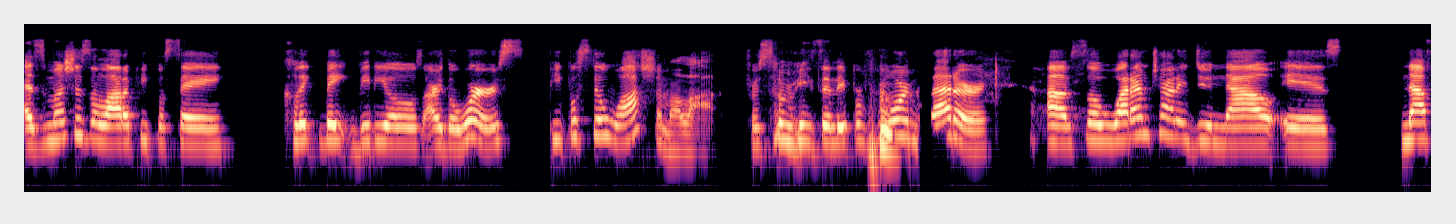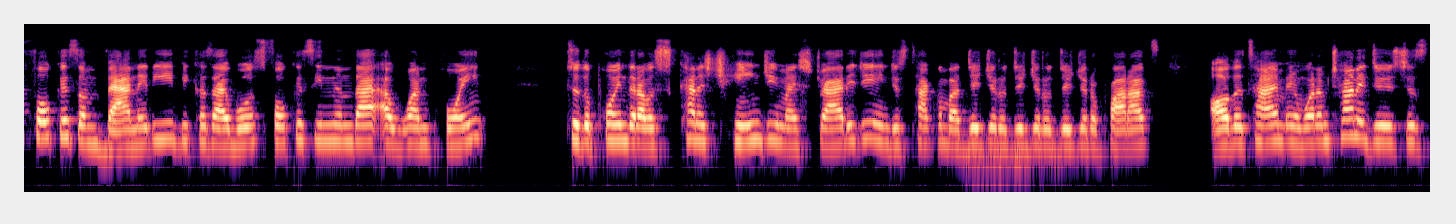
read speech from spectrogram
as much as a lot of people say clickbait videos are the worst, people still watch them a lot for some reason. They perform better. Um, so what I'm trying to do now is not focus on vanity because I was focusing on that at one point to the point that I was kind of changing my strategy and just talking about digital, digital, digital products all the time. And what I'm trying to do is just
